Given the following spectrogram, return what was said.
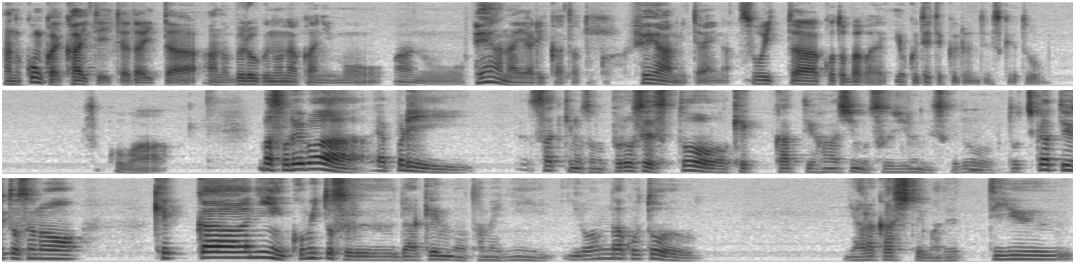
あの今回書いていただいたあのブログの中にもあのフェアなやり方とかフェアみたいなそういった言葉がよく出てくるんですけどそこは？まあそれは、やっぱり、さっきのそのプロセスと結果っていう話にも通じるんですけど、うん。どっちかっていうとその、結果にコミットするだけのために、いろんなことをやらかしてまでっていう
